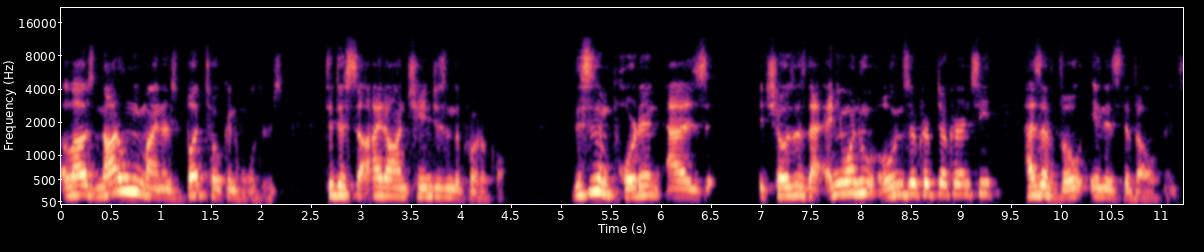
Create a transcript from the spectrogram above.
allows not only miners, but token holders to decide on changes in the protocol. This is important as it shows us that anyone who owns a cryptocurrency has a vote in its development.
